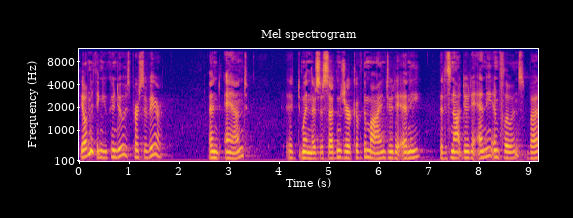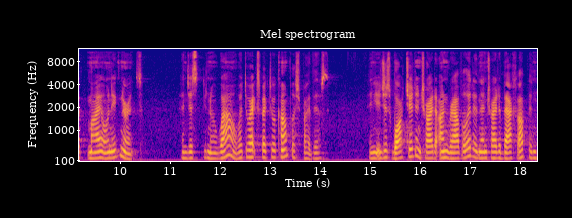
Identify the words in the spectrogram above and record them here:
The only thing you can do is persevere. And, and it, when there's a sudden jerk of the mind due to any, that is not due to any influence but my own ignorance. And just, you know, wow, what do I expect to accomplish by this? And you just watch it and try to unravel it and then try to back up and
